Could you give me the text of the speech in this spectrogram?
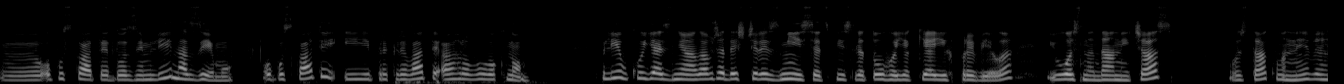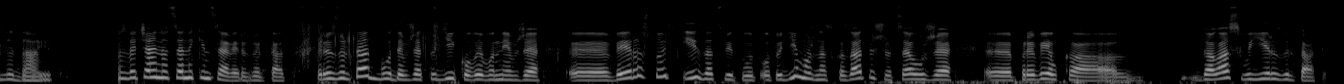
е, опускати до землі на зиму, опускати і прикривати агроволокном. Плівку я зняла вже десь через місяць після того, як я їх привила. І ось на даний час ось так вони виглядають. Звичайно, це не кінцевий результат. Результат буде вже тоді, коли вони вже е, виростуть і зацвітуть. От тоді можна сказати, що це вже е, прививка дала свої результати.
